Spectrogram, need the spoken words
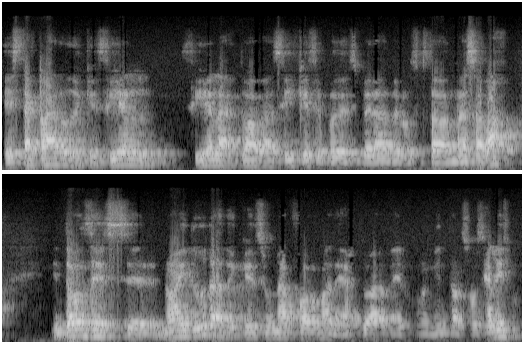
está claro de que si él, si él actuaba así, ¿qué se puede esperar de los que estaban más abajo? Entonces, eh, no hay duda de que es una forma de actuar del movimiento al socialismo.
